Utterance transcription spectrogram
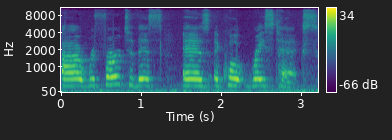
uh, refer to this as a quote race tax.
